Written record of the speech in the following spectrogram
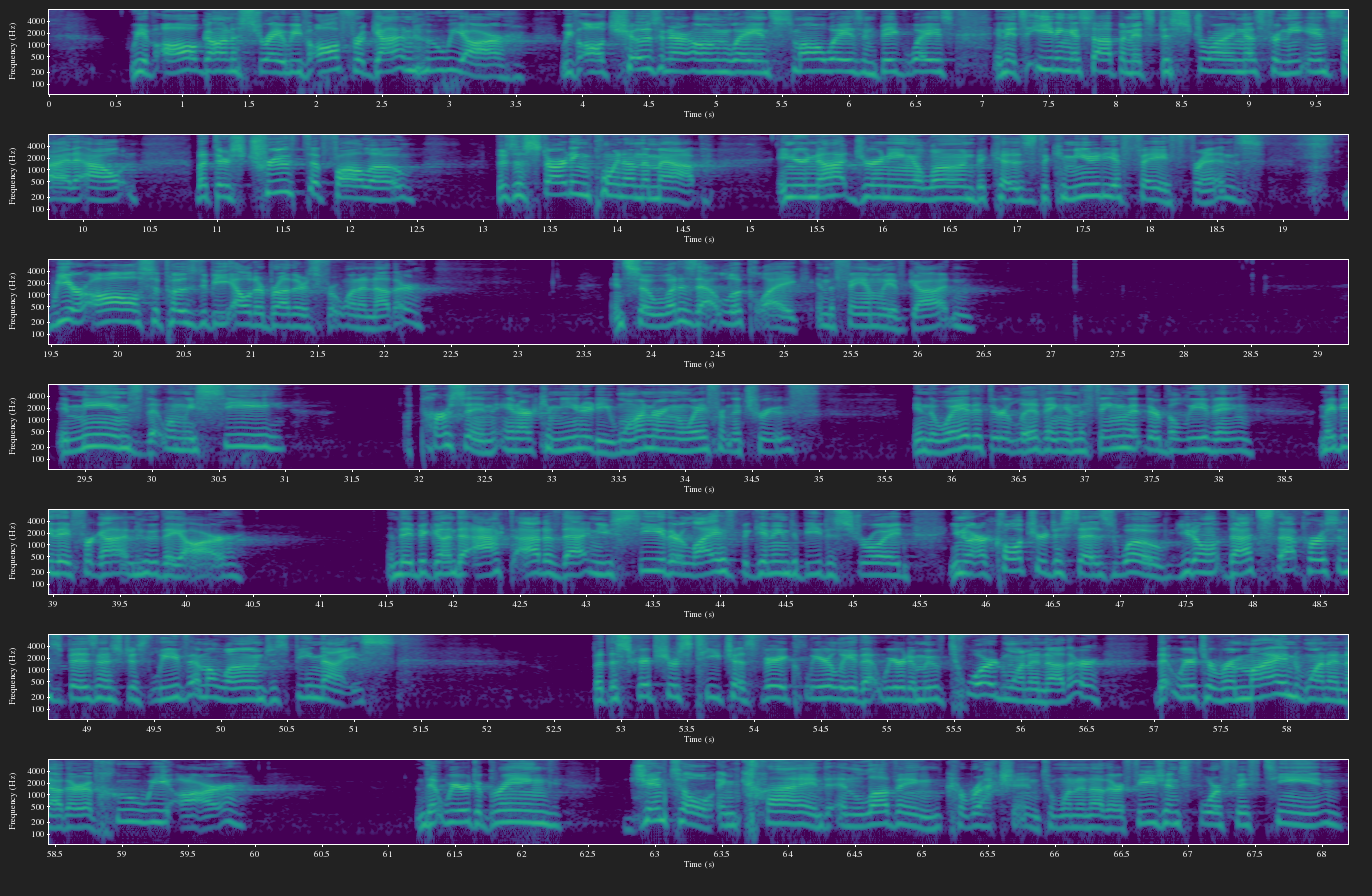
We have all gone astray. We've all forgotten who we are. We've all chosen our own way in small ways and big ways, and it's eating us up and it's destroying us from the inside out. But there's truth to follow. There's a starting point on the map, and you're not journeying alone because the community of faith, friends, we are all supposed to be elder brothers for one another. And so, what does that look like in the family of God? It means that when we see a person in our community wandering away from the truth in the way that they're living and the thing that they're believing, maybe they've forgotten who they are. And they've begun to act out of that, and you see their life beginning to be destroyed. You know, our culture just says, Whoa, you don't, that's that person's business. Just leave them alone. Just be nice. But the scriptures teach us very clearly that we're to move toward one another, that we're to remind one another of who we are, that we're to bring gentle and kind and loving correction to one another. Ephesians 4:15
